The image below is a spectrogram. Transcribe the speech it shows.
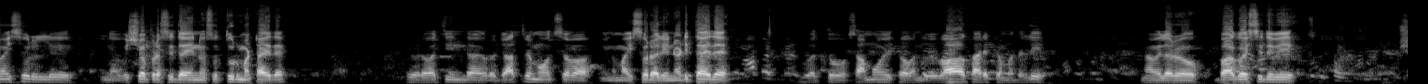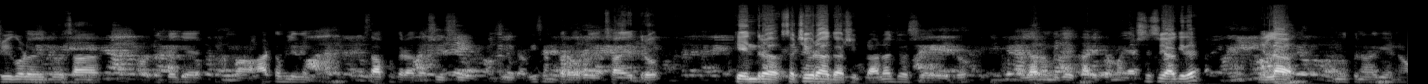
ಮೈಸೂರಲ್ಲಿ ಇನ್ನು ವಿಶ್ವ ಪ್ರಸಿದ್ಧ ಏನು ಸುತ್ತೂರು ಮಠ ಇದೆ. ಇವರ ವತಿಯಿಂದ ಇವರ ಜಾತ್ರೆ ಮಹೋತ್ಸವ ಇನ್ನು ಮೈಸೂರಲ್ಲಿ ನಡೀತಾ ಇದೆ. ಇವತ್ತು ಸಾಮೂಹಿಕ ಒಂದು ವಿವಾಹ ಕಾರ್ಯಕ್ರಮದಲ್ಲಿ ನಾವೆಲ್ಲರೂ ಭಾಗವಹಿಸಿದ್ದೀವಿ. ಶ್ರೀಗಳು ಇದ್ದು ಸಹ ಜೊತೆಗೆ ಆರ್ಟ್ ಆಫ್ ಲಿವಿಂಗ್ ಸ್ಥಾಪಕರಾದ ಶ್ರೀ ಶ್ರೀ ಶ್ರೀ ರವಿಶಂಕರ್ ಅವರು ಸಹ ಇದ್ರು. ಕೇಂದ್ರ ಸಚಿವರಾದ ಶ್ರೀ ಪ್ರಹ್ಲಾದ್ ಜೋಶಿ ಅವರು ಇದ್ರು. ಎಲ್ಲರೊಂದಿಗೆ ಕಾರ್ಯಕ್ರಮ ಯಶಸ್ವಿಯಾಗಿದೆ. ಎಲ್ಲ ನೂತನವಾಗಿ ಏನು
